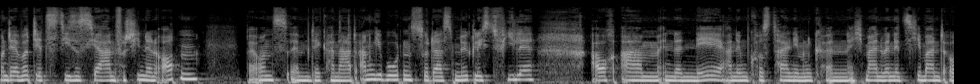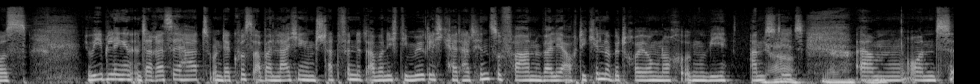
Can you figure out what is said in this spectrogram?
Und der wird jetzt dieses Jahr an verschiedenen Orten bei uns im Dekanat angeboten, sodass möglichst viele auch ähm, in der Nähe an dem Kurs teilnehmen können. Ich meine, wenn jetzt jemand aus Weblingen Interesse hat und der Kurs aber in Leichingen stattfindet, aber nicht die Möglichkeit hat hinzufahren, weil ja auch die Kinderbetreuung noch irgendwie ansteht. Ja, ja, ja. Ähm, und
